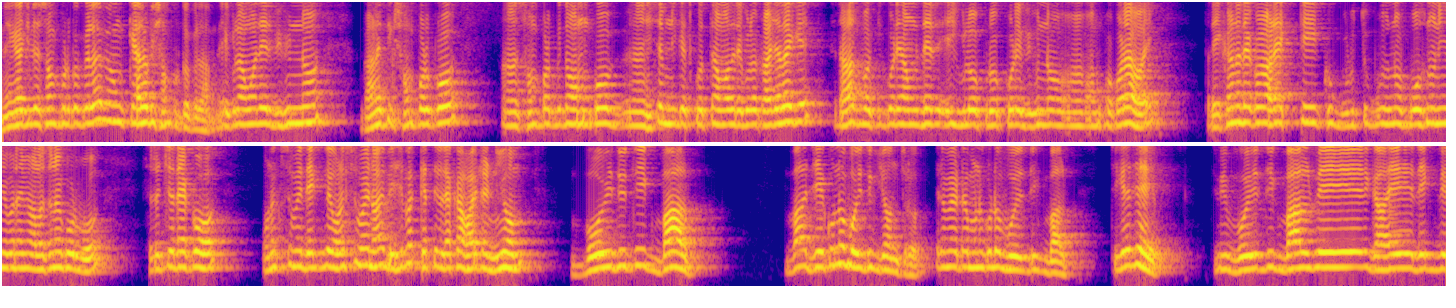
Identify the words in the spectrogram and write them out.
মেগা জুলের সম্পর্ক পেলাম এবং ক্যালোরি সম্পর্ক পেলাম। এগুলো আমাদের বিভিন্ন গাণিতিক সম্পর্ক সম্পর্কিত অঙ্ক হিসেব নিকেশ করতে আমাদের এগুলো কাজে লাগে। সেটা আসব কী করে আমাদের এইগুলো প্রয়োগ করে বিভিন্ন অঙ্ক করা হয়। তাহলে এখানে দেখো আরেকটি খুব গুরুত্বপূর্ণ প্রশ্ন নিয়ে এবার আমি আলোচনা করব। সেটা হচ্ছে দেখো, অনেক সময় দেখবে, অনেক সময় নয়, বেশিরভাগ ক্ষেত্রে লেখা হয় এটা নিয়ম, বৈদ্যুতিক বাল্ব বা যে কোনো বৈদ্যুতিক যন্ত্র, এরকম একটা মনে করো বৈদ্যুতিক বাল্ব, ঠিক আছে? তুমি বৈদ্যুতিক বাল্বের গায়ে দেখবে,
